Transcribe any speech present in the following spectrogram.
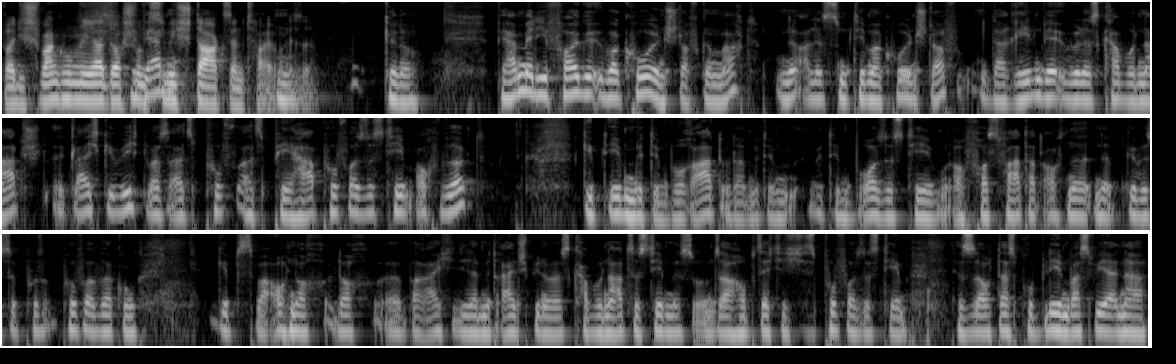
Weil die Schwankungen ja doch schon ziemlich stark sind teilweise. Mhm. Genau. Wir haben ja die Folge über Kohlenstoff gemacht, ne, alles zum Thema Kohlenstoff. Da reden wir über das Carbonatgleichgewicht, was als, als pH-Puffersystem auch wirkt gibt eben mit dem Borat oder mit dem, mit dem Bohrsystem und auch Phosphat hat auch eine, eine gewisse Pufferwirkung. Gibt es zwar auch noch, noch äh, Bereiche, die da mit reinspielen, aber das Carbonatsystem ist unser hauptsächliches Puffersystem. Das ist auch das Problem, was wir in der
